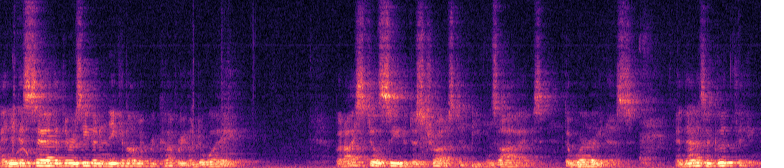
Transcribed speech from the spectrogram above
and it is said that there is even an economic recovery underway. But I still see the distrust in people's eyes, the wariness, and that is a good thing.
